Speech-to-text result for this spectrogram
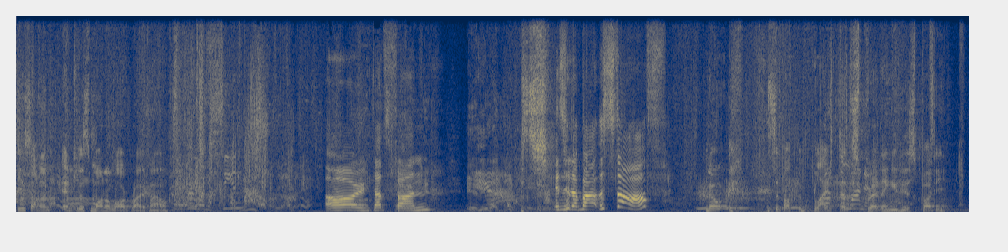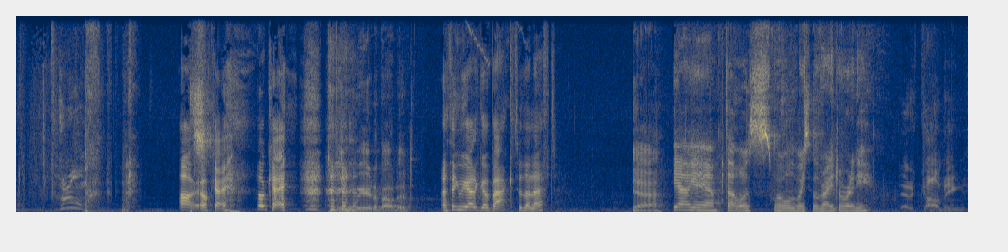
He's on an endless monologue right now. Oh, that's fun. Anyone? Is it about the staff? No, it's about the blight that's spreading in his body. Oh, okay. Okay. Being weird about it. I think we gotta go back to the left. Yeah. Yeah, yeah, yeah. That was we're all the way to the right already. They're coming.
